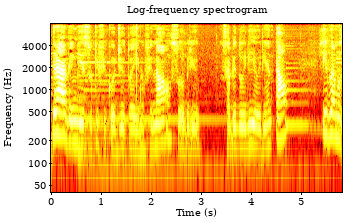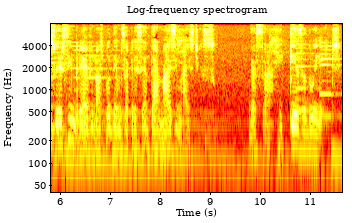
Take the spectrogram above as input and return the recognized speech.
gravem isso que ficou dito aí no final sobre sabedoria oriental e vamos ver se em breve nós podemos acrescentar mais e mais disso, dessa riqueza do Oriente.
